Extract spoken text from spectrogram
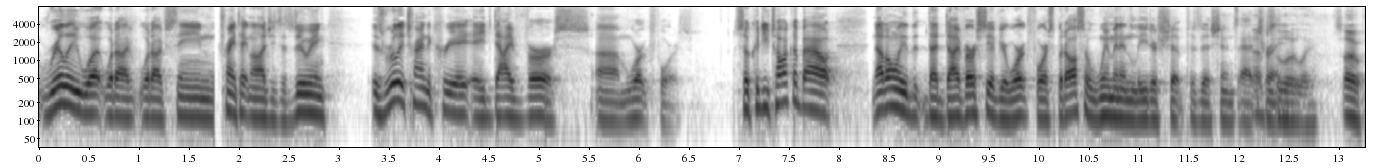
really what, what, I've, what I've seen Trane Technologies is doing is really trying to create a diverse um, workforce. So, could you talk about not only the, the, diversity of your workforce, but also women in leadership positions at? Absolutely. So,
